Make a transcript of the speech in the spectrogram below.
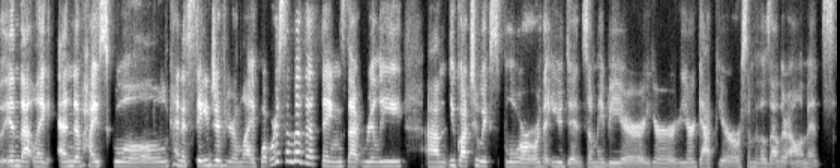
in that like end of high school kind of stage of your life what were some of the things that really um, you got to explore or that you did so maybe your your your gap year or some of those other elements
